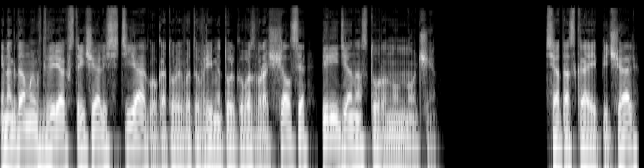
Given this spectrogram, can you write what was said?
Иногда мы в дверях встречались с Тиаго, который в это время только возвращался, перейдя на сторону ночи. Вся тоска и печаль,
